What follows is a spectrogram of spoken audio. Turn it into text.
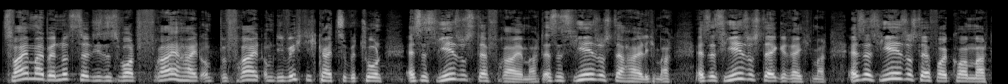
Zweimal benutzt er dieses Wort Freiheit und befreit, um die Wichtigkeit zu betonen. Es ist Jesus, der frei macht. Es ist Jesus, der heilig macht. Es ist Jesus, der gerecht macht. Es ist Jesus, der vollkommen macht.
